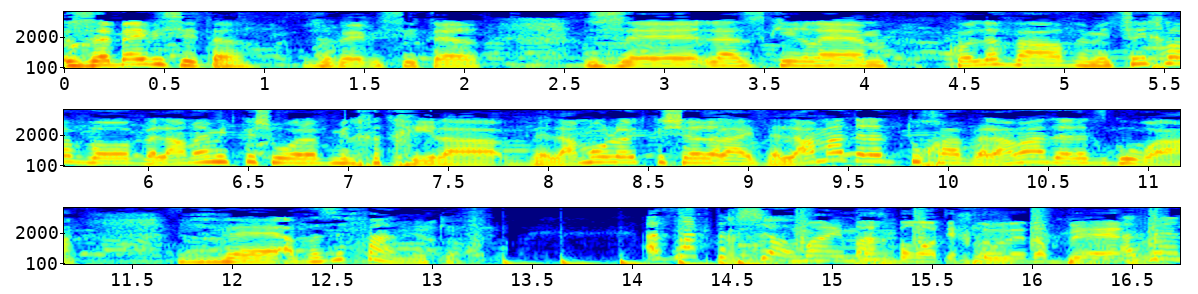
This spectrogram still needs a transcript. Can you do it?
זה בייביסיטר, זה בייביסיטר. זה להזכיר להם כל דבר, ומי צריך לבוא, ולמה הם התקשרו אליו מלכתחילה, ולמה הוא לא התקשר אליי, ולמה הדלת פתוחה, ולמה הדלת סגורה. ו... אבל זה fun, זה כיף. אז רק תחשוב, מה אם העכברות יכלו לדבר? אז היו,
